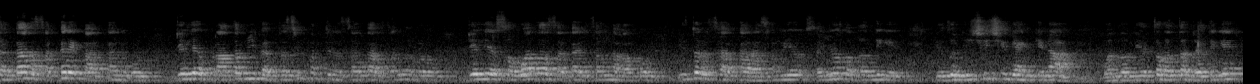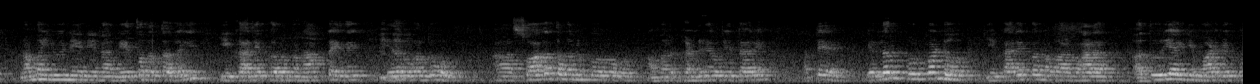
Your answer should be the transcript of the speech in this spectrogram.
ಸಹಕಾರ ಸಕ್ಕರೆ ಕಾರ್ಖಾನೆಗಳು, ಜಿಲ್ಲೆಯ ಪ್ರಾಥಮಿಕ ಕೃಷಿ ಪತ್ತಿನ ಸಹಕಾರ ಸಂಘಗಳು, ಜಿಲ್ಲೆಯ ಸಂವಾದ ಸಹಕಾರಿ ಸಂಘ ಹಾಗೂ ಇತರ ಸಹಕಾರ ಸಂಯೋ, ಸಂಯೋಗದೊಂದಿಗೆ ಇದು ಸಿ ಬ್ಯಾಂಕಿನ ಒಂದು ನೇತೃತ್ವ ಜೊತೆಗೆ ನಮ್ಮ ಯೂನಿಯನಿನ ನೇತೃತ್ವದಲ್ಲಿ ಈ ಕಾರ್ಯಕ್ರಮವನ್ನು ಆಗ್ತಾ ಇದೆ. ಇದರ ಒಂದು ಸ್ವಾಗತವನ್ನು ಕೋರು ಅಮರ್ ಖಂಡ್ರೆ ಅವರಿದ್ದಾರೆ. ಮತ್ತು ಎಲ್ಲರೂ ಕೂಡ್ಕೊಂಡು ಈ ಕಾರ್ಯಕ್ರಮ ಬಹಳ ಅದ್ದೂರಿಯಾಗಿ ಮಾಡಬೇಕು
